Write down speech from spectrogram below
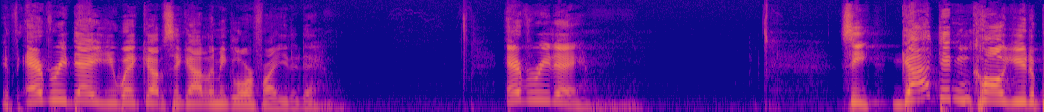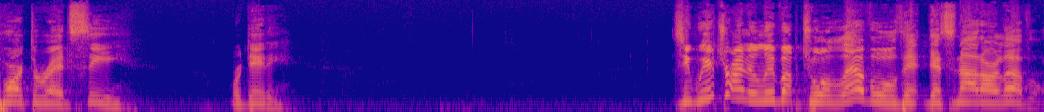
If every day you wake up say, God, let me glorify you today. Every day. See, God didn't call you to part the Red Sea, or did He? See, we're trying to live up to a level that, that's not our level.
